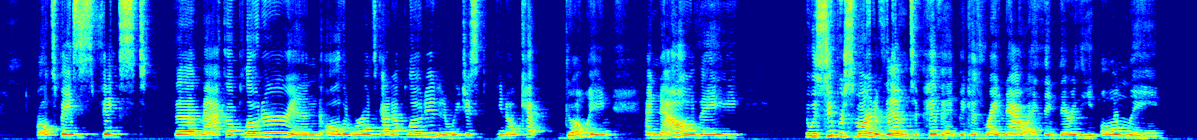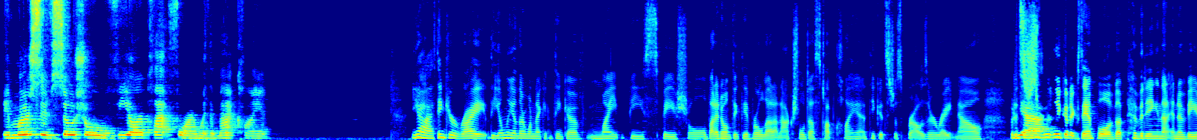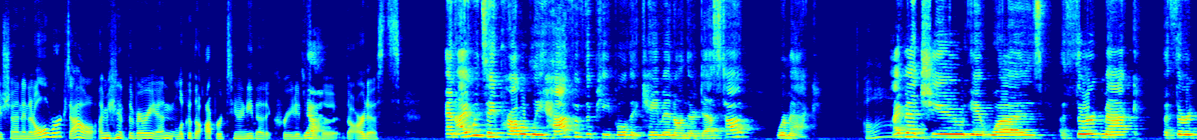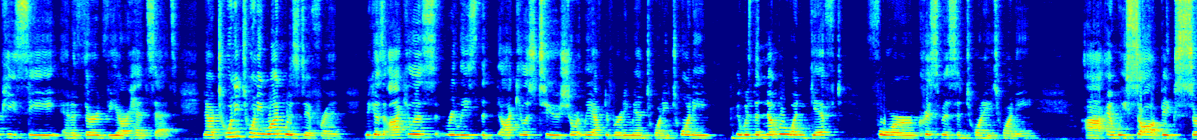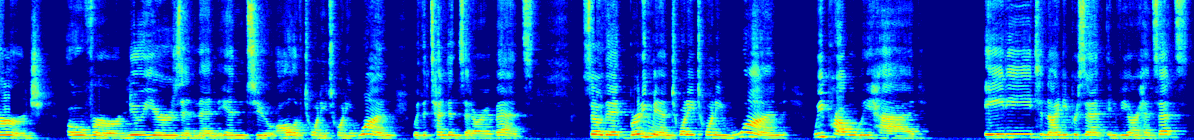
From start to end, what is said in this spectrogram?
AltSpace fixed the Mac uploader and all the worlds got uploaded, and we just you know kept going. And now they it was super smart of them to pivot because right now I think they're the only immersive social VR platform with a Mac client. Yeah, I think you're right. The only other one I can think of might be Spatial, but I don't think they've rolled out an actual desktop client. I think it's just browser right now. But it's just a really good example of the pivoting and that innovation, and it all worked out. I mean, at the very end, look at the opportunity that it created for the the artists. And I would say probably half of the people that came in on their desktop were Mac. Ah. I bet Oh. you it was a third Mac, a third PC, and a third VR headsets. Now, 2021 was different because Oculus released the Oculus 2 shortly after Burning Man 2020. It Mhm. was the number one gift for Christmas in 2020. Uh, and we saw a big surge over New Year's and then into all of 2021 with attendance at our events. So that Burning Man 2021, we probably had 80 to 90% in VR headsets,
